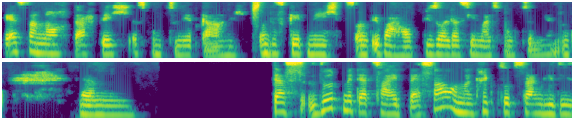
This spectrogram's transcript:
gestern noch dachte ich, es funktioniert gar nichts und es geht nichts und überhaupt, wie soll das jemals funktionieren? Und ähm, das wird mit der Zeit besser und man kriegt sozusagen die, die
